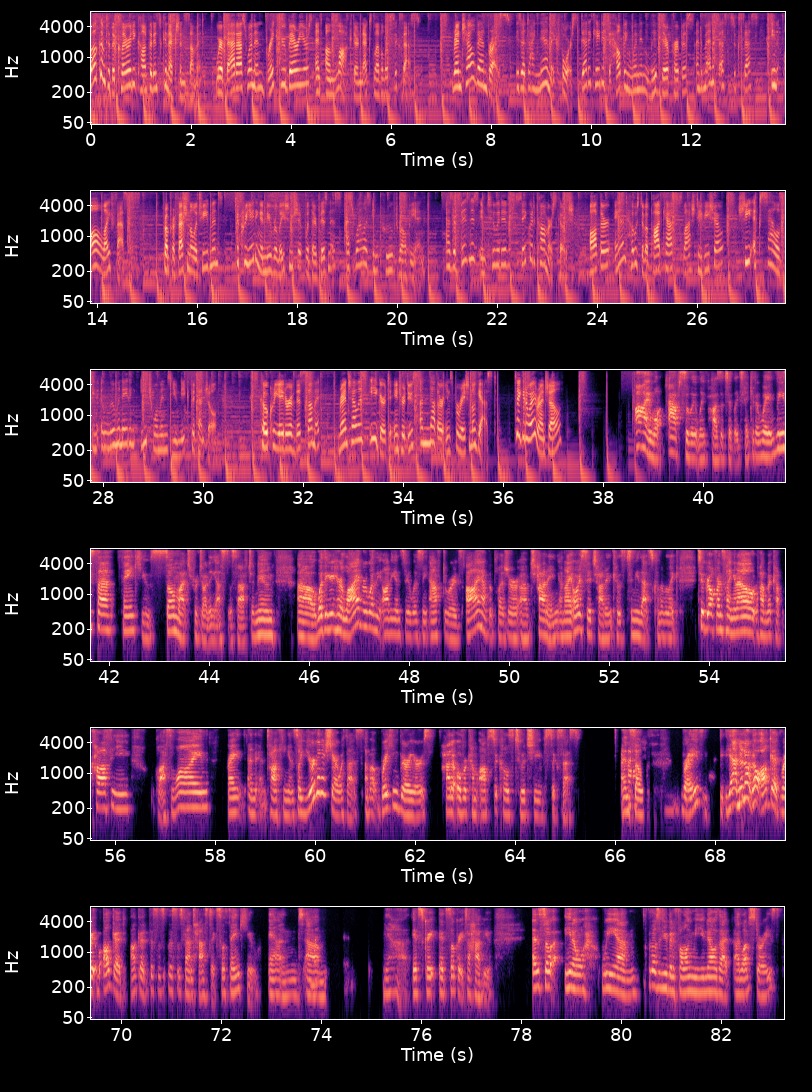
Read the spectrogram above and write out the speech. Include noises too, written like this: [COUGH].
Welcome to the Clarity Confidence Connection Summit, where badass women break through barriers and unlock their next level of success. Renchelle Van Bryce is a dynamic force dedicated to helping women live their purpose and manifest success in all life facets, from professional achievements to creating a new relationship with their business, as well as improved well being. As a business intuitive, sacred commerce coach, author, and host of a podcast slash TV show, she excels in illuminating each woman's unique potential. Co creator of this summit, Ranchelle is eager to introduce another inspirational guest. Take it away, Ranchelle. I will absolutely positively take it away. Lisa, thank you so much for joining us this afternoon. Uh, whether you're here live or when the audience are listening afterwards, I have the pleasure of chatting. And I always say chatting because to me, that's kind of like two girlfriends hanging out, having a cup of coffee, glass of wine, right? And, and talking. And so you're going to share with us about breaking barriers, how to overcome obstacles to achieve success. And so, right? Yeah, no, no, no, all good, right? All good, all good. This is this is fantastic. So thank you. And um, yeah, it's great. It's so great to have you. And so, you know, we um, for those of you who've been following me, you know that I love stories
